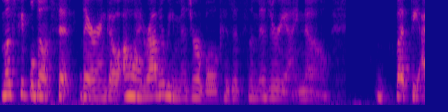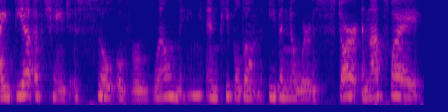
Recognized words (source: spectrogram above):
most people don't sit there and go, "Oh, I'd rather be miserable because it's the misery I know." But the idea of change is so overwhelming, and people don't even know where to start, and that's why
